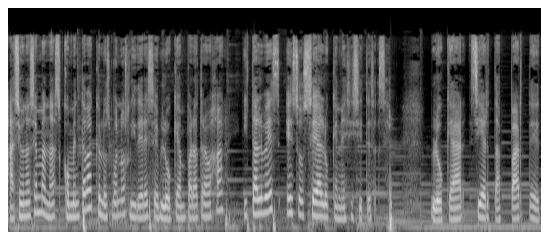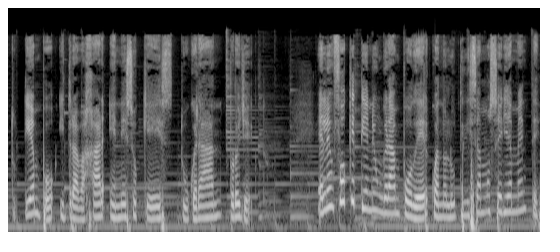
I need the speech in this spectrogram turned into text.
Hace unas semanas comentaba que los buenos líderes se bloquean para trabajar y tal vez eso sea lo que necesites hacer. Bloquear cierta parte de tu tiempo y trabajar en eso que es tu gran proyecto. El enfoque tiene un gran poder cuando lo utilizamos seriamente.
